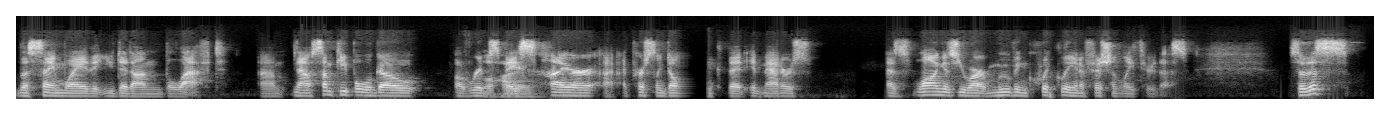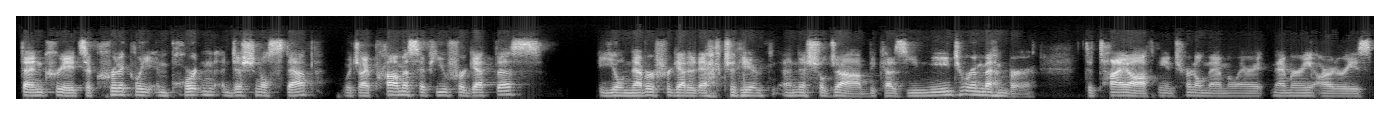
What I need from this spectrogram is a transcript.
the same way that you did on the left. Um, now, some people will go a rib a space higher. higher. I personally don't think that it matters as long as you are moving quickly and efficiently through this. So this then creates a critically important additional step, which I promise if you forget this, you'll never forget it after the initial job because you need to remember to tie off the internal mammary, mammary arteries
